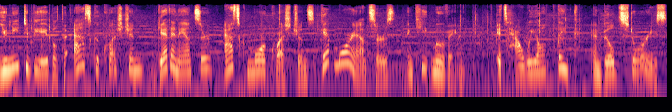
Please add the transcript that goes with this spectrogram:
you need to be able to ask a question, get an answer, ask more questions, get more answers, and keep moving. It's how we all think and build stories.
